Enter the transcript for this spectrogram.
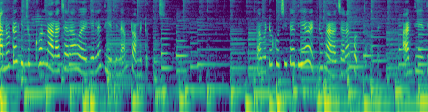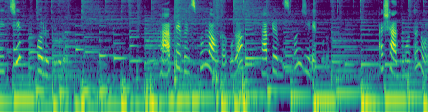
আলুটা কিছুক্ষণ নাড়াচাড়া হয়ে গেলে দিয়ে দিলাম টমেটো কুচি। টমেটো কুচিটা দিয়েও একটু নাড়াচাড়া করতে হবে। আর দিয়ে দিচ্ছি হলুদ গুঁড়ো। হাফ টেবিল স্পুন লঙ্কা গুঁড়ো, হাফ টেবিল স্পুন জিরে গুঁড়ো আর স্বাদ মতো নুন।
